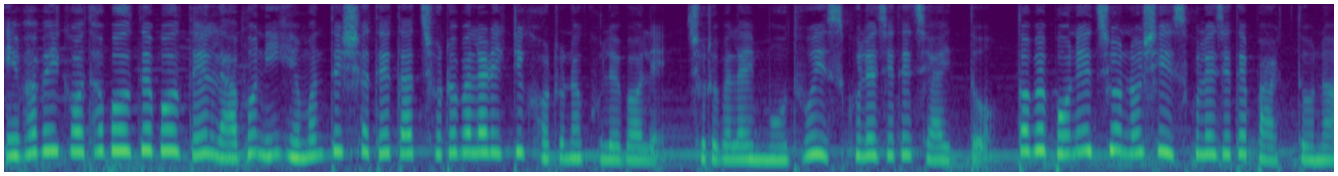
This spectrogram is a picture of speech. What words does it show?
এভাবেই কথা বলতে বলতে লাবণী হেমন্তের সাথে তার ছোটবেলার একটি ঘটনা খুলে বলে। ছোটবেলায় মধু স্কুলে যেতে চাইতো, তবে বোনের জন্য সে স্কুলে যেতে পারত না।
